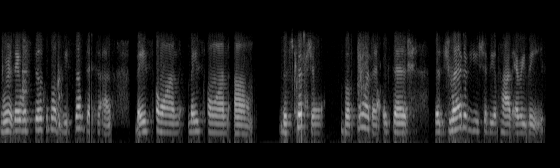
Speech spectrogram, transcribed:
Where they were still supposed to be subject to us based on based on um the scripture before that. It says the dread of you should be upon every beast.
